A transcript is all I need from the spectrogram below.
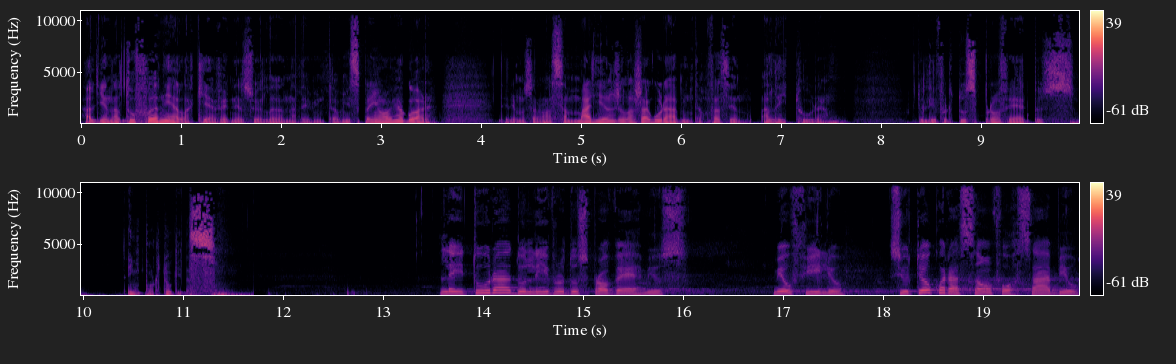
A Lina Tufani, ela que é venezuelana, leu então em espanhol. E agora teremos a nossa Mariângela Jaguraba, então, fazendo a leitura do livro dos Provérbios em português. Leitura do livro dos Provérbios. Meu filho, se o teu coração for sábio,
